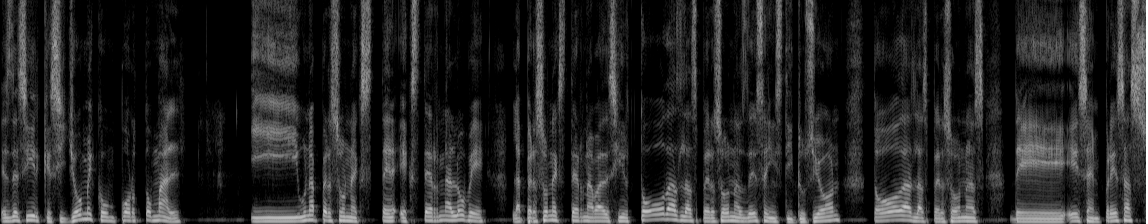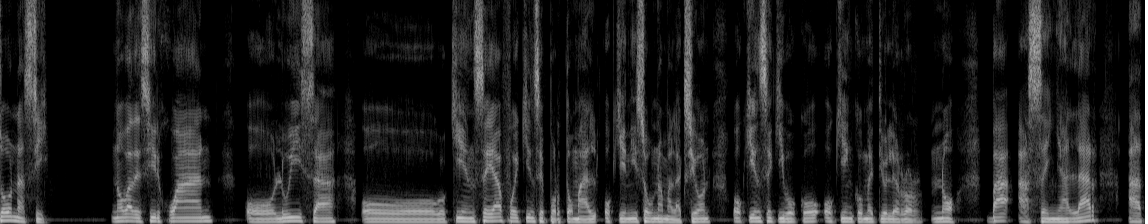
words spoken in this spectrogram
Es decir, que si yo me comporto mal, y una persona externa lo ve, la persona externa va a decir todas las personas de esa institución, todas las personas de esa empresa son así. No va a decir Juan o Luisa o quien sea fue quien se portó mal o quien hizo una mala acción o quien se equivocó o quien cometió el error. No, va a señalar a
